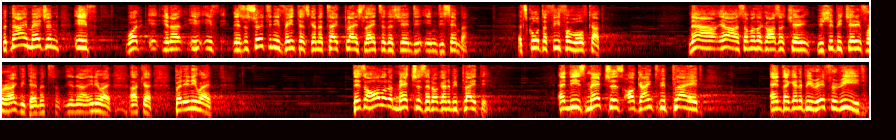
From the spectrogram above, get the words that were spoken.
But now imagine if what, you know, if, if there's a certain event that's going to take place later this year in, de- in December. It's called the FIFA World Cup. Now, yeah, some of the guys are cheering. You should be cheering for rugby, damn it. You know, anyway, okay. But anyway, there's a whole lot of matches that are going to be played there. And these matches are going to be played and they're going to be refereed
